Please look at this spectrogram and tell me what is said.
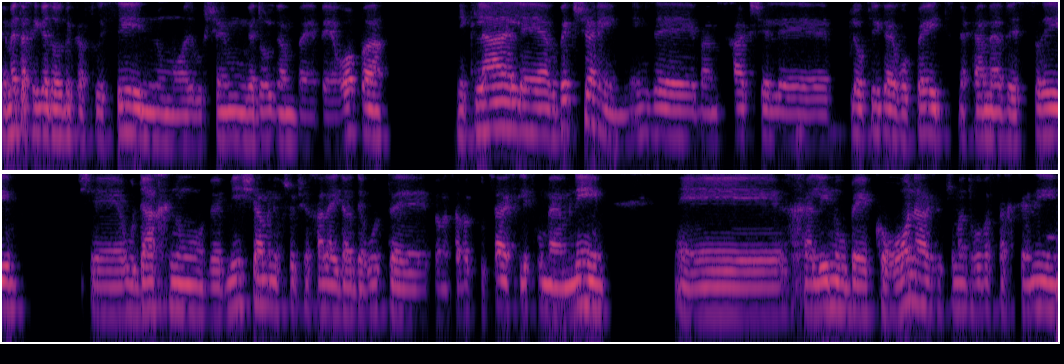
באמת הכי גדול בקפריסין, הוא שם גדול גם באירופה, נקלע להרבה קשיים, אם זה במשחק של פלייאוף ליגה אירופאית, דקה 120, שהודחנו, ומשם אני חושב שחלה הידרדרות במצב הקבוצה, החליפו מאמנים, חלינו בקורונה, כמעט רוב השחקנים,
